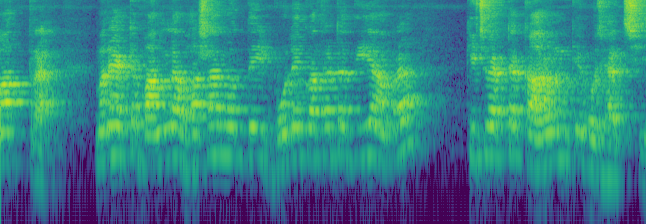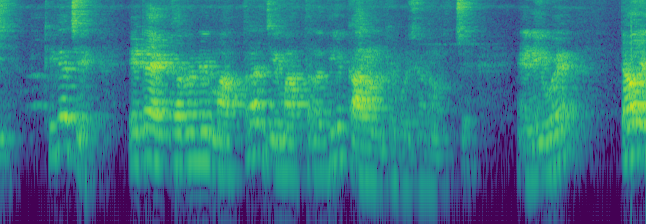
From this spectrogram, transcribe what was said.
মাত্রা। মানে একটা বাংলা ভাষার মধ্যেই বলে কথাটা দিয়ে আমরা কিছু একটা কারণকে বোঝাচ্ছি, ঠিক আছে? এটা এক ধরনের মাত্রা, যে মাত্রা দিয়ে কারণকে বোঝানো হচ্ছে। এনিওয়ে তাহলে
